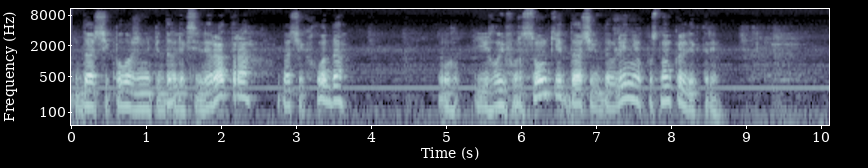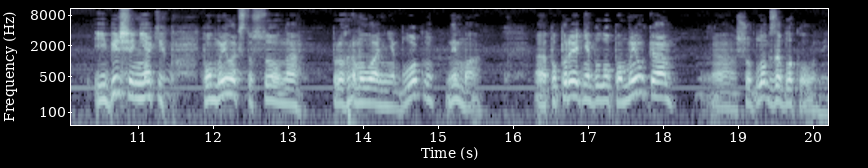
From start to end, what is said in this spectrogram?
датчик положення педалі акселератора, датчик хода, ігли форсунки, датчик давлення в пустому колекторі. І більше ніяких помилок стосовно програмування блоку нема. Е, Попередня була помилка, е, що блок заблокований.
